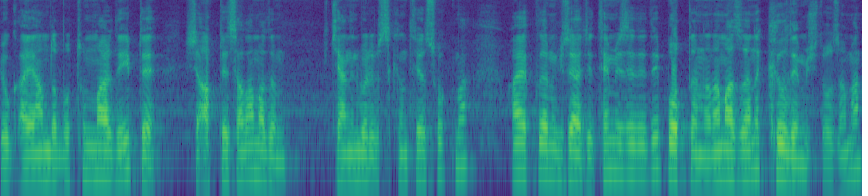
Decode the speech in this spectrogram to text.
yok ayağımda botum var deyip de işte abdest alamadım, kendini böyle bir sıkıntıya sokma. Ayaklarını güzelce temizle dedi, botlarına namazlarını kıl demişti o zaman.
